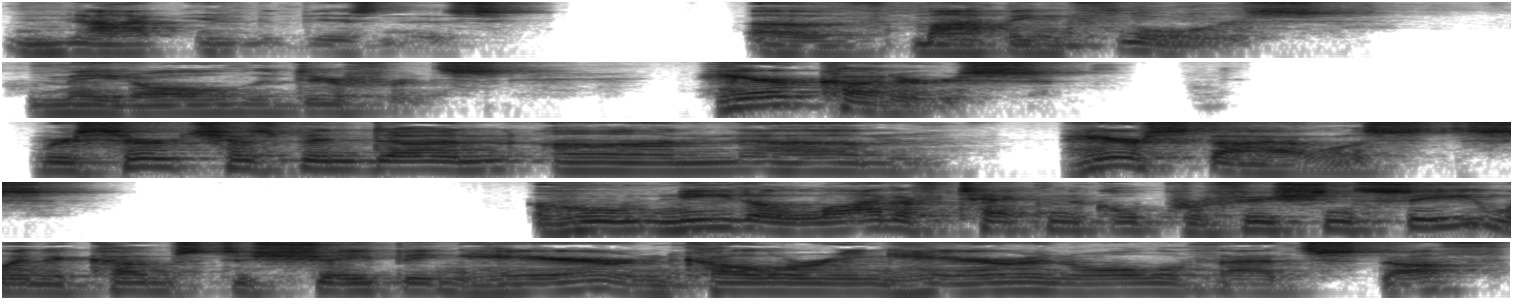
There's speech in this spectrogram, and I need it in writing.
not in the business of mopping floors. Made all the difference. Hair cutters research has been done on um, hairstylists who need a lot of technical proficiency when it comes to shaping hair and coloring hair and all of that stuff.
